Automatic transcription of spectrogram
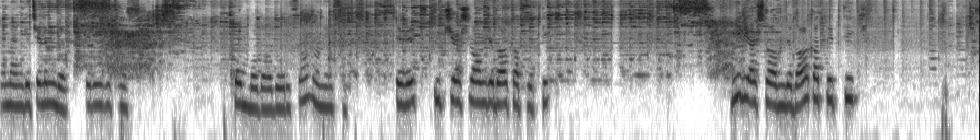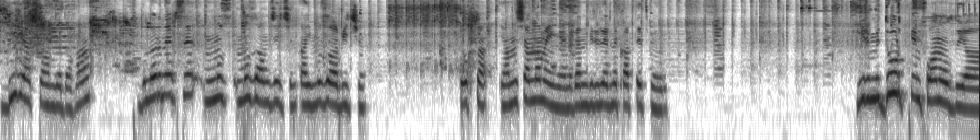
hemen geçelim de seri gitmez. Combo daha doğrusu ama neyse. Evet. Üç yaşlı amca daha katlettik. Bir yaşlı amca daha katlettik. Bir yaşlı amca daha. Bunların hepsi muz, muz amca için. Ay muz abi için. Yoksa yanlış anlamayın yani ben birilerini katletmiyorum. 24 bin puan oldu ya.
